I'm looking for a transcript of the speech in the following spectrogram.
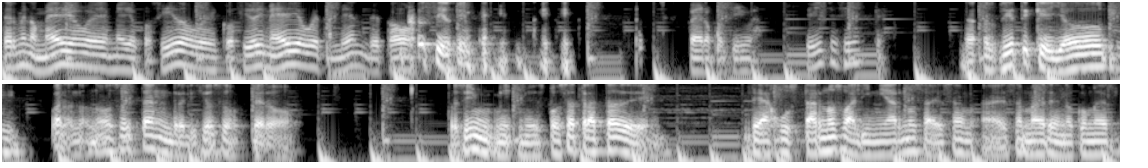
término medio, güey, medio cocido, güey, cocido y medio, güey, también, de todo. Sí, dime. Pero pues sí, güey. Sí, sí, sí, este. Fíjate que yo, bueno, no, no soy tan religioso, pero pues sí, mi, mi esposa trata de, de ajustarnos o alinearnos a esa, a esa madre de no comer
